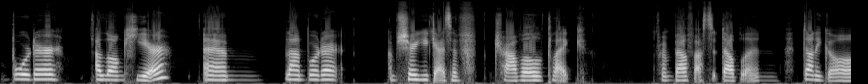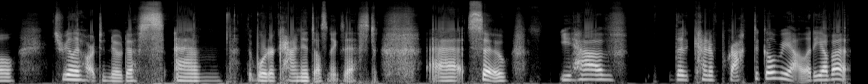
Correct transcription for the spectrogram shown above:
border along here, um, land border, I'm sure you guys have travelled like from Belfast to Dublin, Donegal. It's really hard to notice. Um, the border kind of doesn't exist. Uh, so you have the kind of practical reality of it.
